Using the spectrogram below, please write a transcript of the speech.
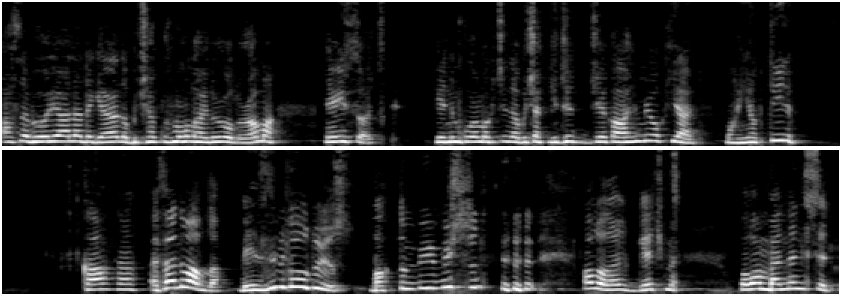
Aslında böyle yerlerde genelde bıçaklama olayları olur ama neyse artık. Kendimi korumak için de bıçak getirecek halim yok yani. Manyak değilim. Kaan ha. Efendim abla. Benzin mi dolduruyorsun? Baktım büyümüşsün. abla geçme. Babam benden istedi.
